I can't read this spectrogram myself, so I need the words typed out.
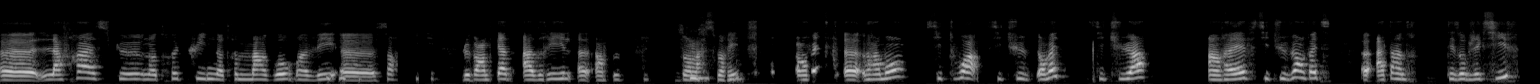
euh, la phrase que notre queen, notre Margot m'avait euh, sortie le 24 avril, un peu plus dans la soirée. En fait, vraiment, si toi, si tu, en fait, si tu as un rêve, si tu veux en fait atteindre tes objectifs,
